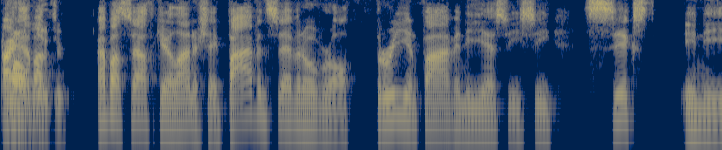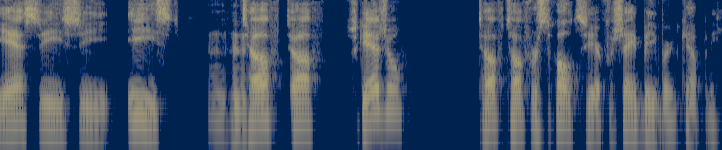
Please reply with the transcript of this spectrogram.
All right, on, how about Luther. how about South Carolina, Shane? Five and seven overall, three and five in the SEC sixth in the SEC East. Mm-hmm. Tough, tough schedule. Tough, tough results here for Shane Beamer and company.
